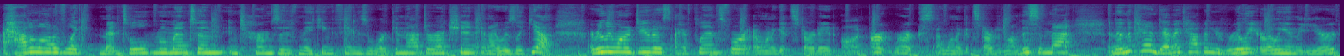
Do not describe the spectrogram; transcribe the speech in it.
I had a lot of like mental momentum in terms of making things work in that direction. And I was like, yeah, I really want to do this. I have plans for it. I want to get started on artworks. I want to get started on this and that. And then the pandemic happened really early in the year.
